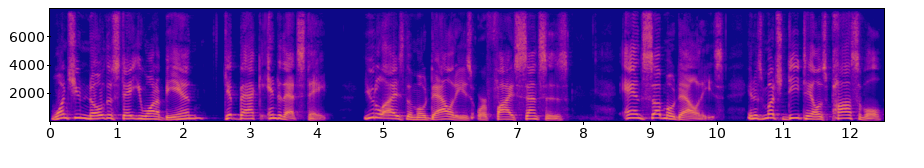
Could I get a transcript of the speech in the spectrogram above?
Once you know the state you want to be in, get back into that state. Utilize the modalities or five senses and submodalities in as much detail as possible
